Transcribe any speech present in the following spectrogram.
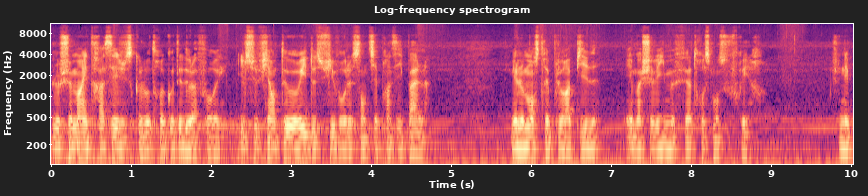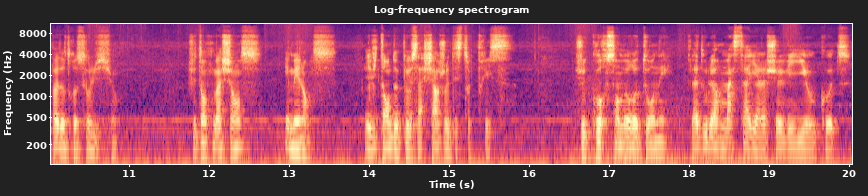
Le chemin est tracé jusque l'autre côté de la forêt. Il suffit en théorie de suivre le sentier principal. Mais le monstre est plus rapide, et ma cheville me fait atrocement souffrir. Je n'ai pas d'autre solution. Je tente ma chance et m'élance, évitant de peu sa charge destructrice. Je cours sans me retourner, la douleur m'assaille à la cheville et aux côtes,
